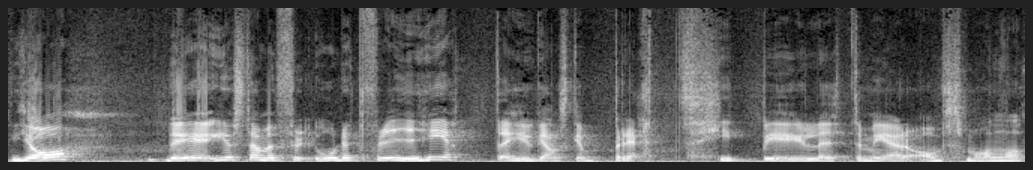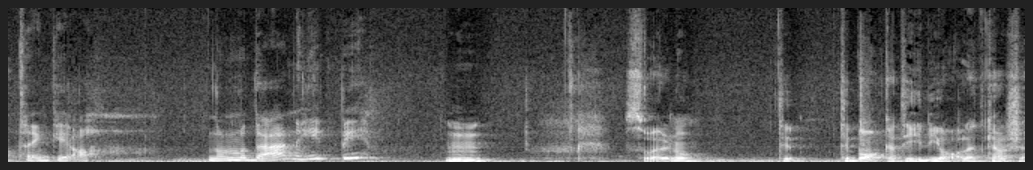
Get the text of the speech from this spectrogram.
Ja, det är, just det här med fri, ordet frihet är ju ganska brett. Hippie är ju lite mer avsmalnat, tänker jag. Någon modern hippie? Mm. Så är det nog. Till, tillbaka till idealet kanske.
